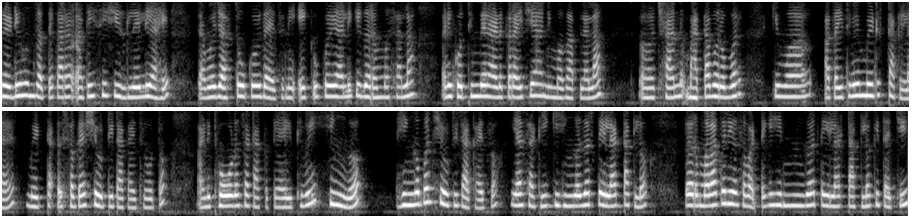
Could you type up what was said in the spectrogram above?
रेडी होऊन जाते कारण आधीच ही शिजलेली आहे. त्यामुळे जास्त उकळू द्यायचं नाही. एक उकळी आली की गरम मसाला आणि कोथिंबीर ॲड करायची आणि मग आपल्याला छान भाताबरोबर किंवा आता इथे मी मीठ टाकलं आहे मीठ टा सगळ्यात शेवटी टाकायचं होतं. आणि थोडंसं टाकते आहे इथे मी हिंग. हिंग पण शेवटी टाकायचं. यासाठी की हिंग जर तेलात टाकलं तर मला तरी असं वाटतं की हिंग तेलात टाकलं की त्याची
